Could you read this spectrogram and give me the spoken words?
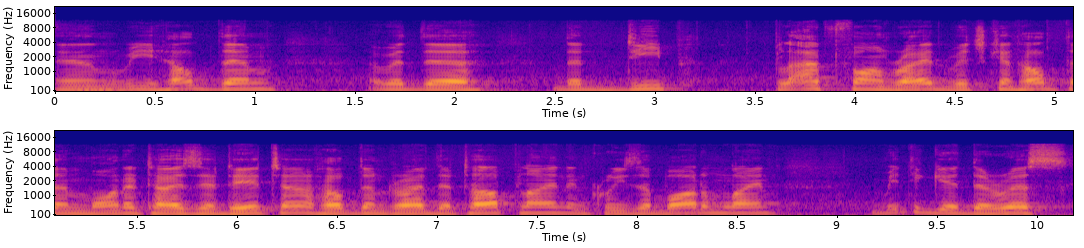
And mm -hmm. we help them with the, the deep platform, right, which can help them monetize their data, help them drive the top line, increase the bottom line, mitigate the risk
